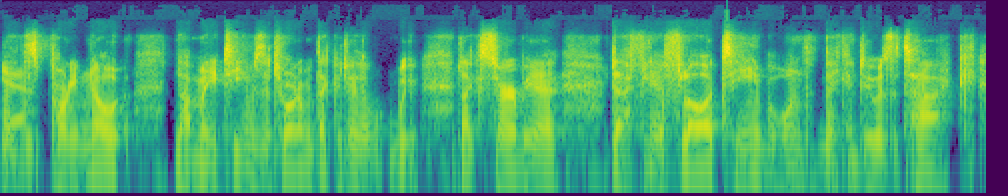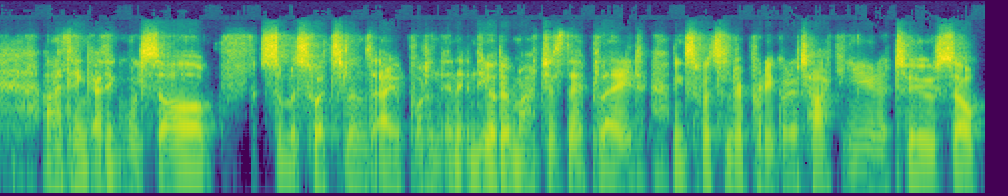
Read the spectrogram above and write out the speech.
Like there's probably no not many teams in the tournament that could do that. Like Serbia, definitely a flawed team, but one thing they can do is attack. And I think I think we saw some of Switzerland's output in, in, in the other matches they played. I think Switzerland are pretty good attacking unit too. So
